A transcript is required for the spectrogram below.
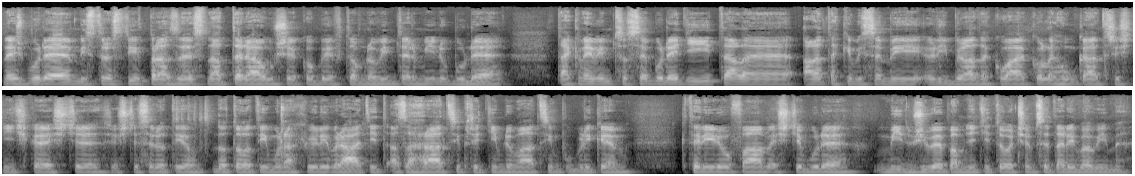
než bude mistrovství v Praze, snad teda už jakoby v tom novém termínu bude, tak nevím, co se bude dít, ale, ale taky by se mi líbila taková jako lehunká třešnička ještě, ještě se do, týho, do toho týmu na chvíli vrátit a zahrát si před tím domácím publikem, který doufám ještě bude mít v živé paměti to, o čem se tady bavíme.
